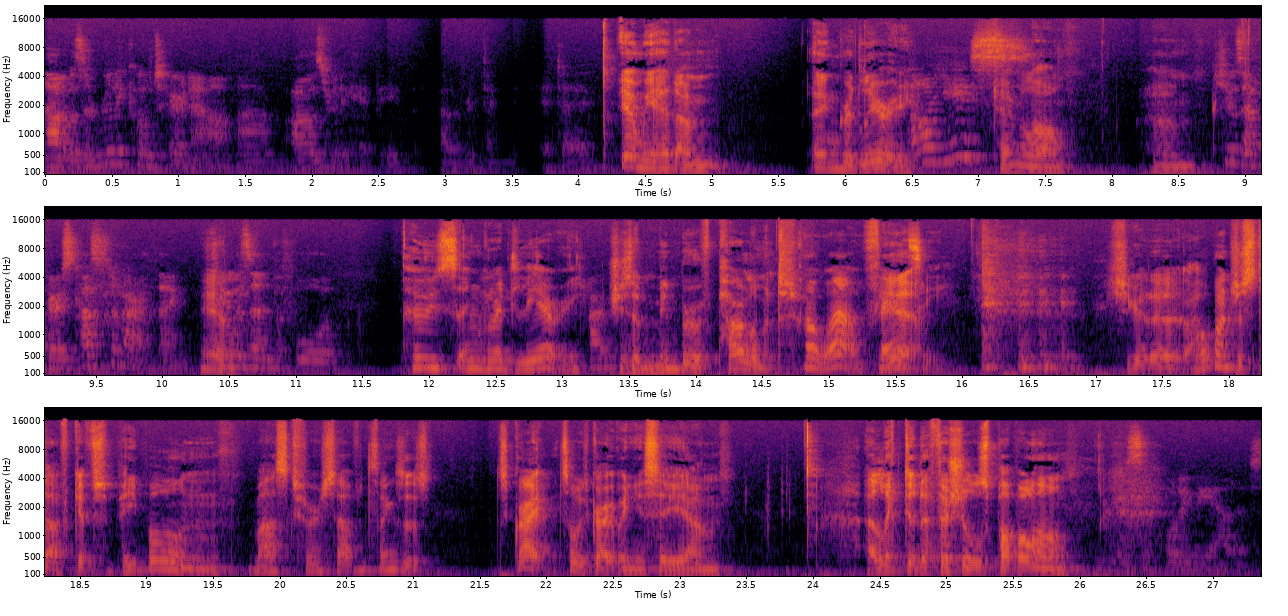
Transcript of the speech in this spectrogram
No, it was a really cool turnout. Um, I was really Yeah, and we had um Ingrid Leary Oh yes, came along. Um, She was our first customer, I think. Yeah. She was in before. Who's Ingrid Leary? she's a member of Parliament. Oh wow, fancy. She got a, a whole bunch of stuff, gifts for people and masks for herself and things. It's it's great. It's always great when you see um, elected officials pop along. Yeah, supporting the artist.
